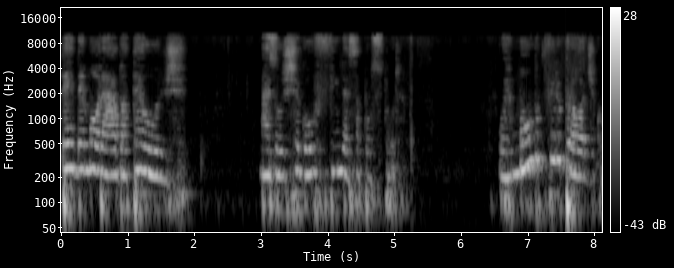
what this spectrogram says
ter demorado até hoje, mas hoje chegou o fim dessa postura. O irmão do filho pródigo.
